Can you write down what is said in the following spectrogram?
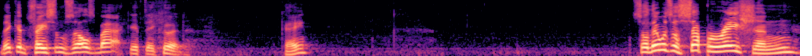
They could trace themselves back if they could. Okay? So there was a separation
